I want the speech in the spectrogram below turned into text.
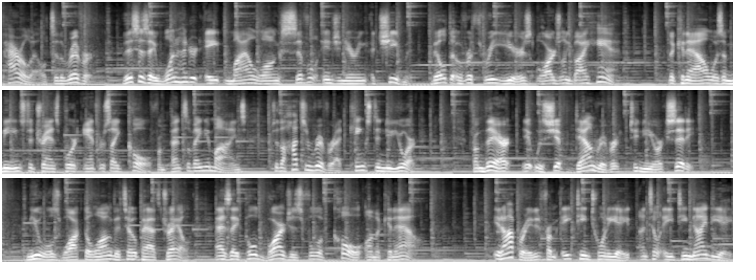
parallel to the river. This is a 108 mile long civil engineering achievement built over three years largely by hand. The canal was a means to transport anthracite coal from Pennsylvania mines to the Hudson River at Kingston, New York. From there, it was shipped downriver to New York City. Mules walked along the towpath trail as they pulled barges full of coal on the canal. It operated from 1828 until 1898.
